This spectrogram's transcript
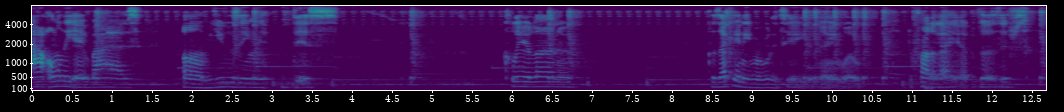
I only advise um, using this clear liner because I can't even really tell you the name of the product I have because if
